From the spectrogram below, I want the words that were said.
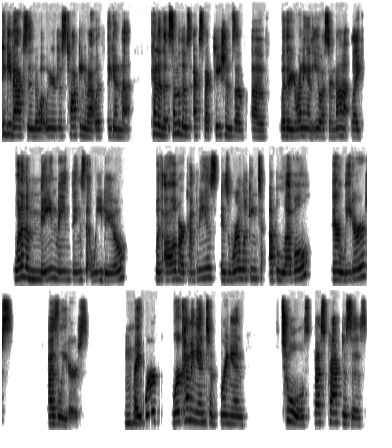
piggybacks into what we were just talking about with again the kind of the, some of those expectations of of whether you're running on EOS or not. Like one of the main, main things that we do with all of our companies is we're looking to up level their leaders as leaders. Mm-hmm. Right? We're we're coming in to bring in tools, best practices,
